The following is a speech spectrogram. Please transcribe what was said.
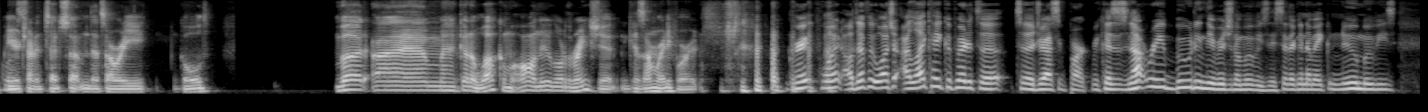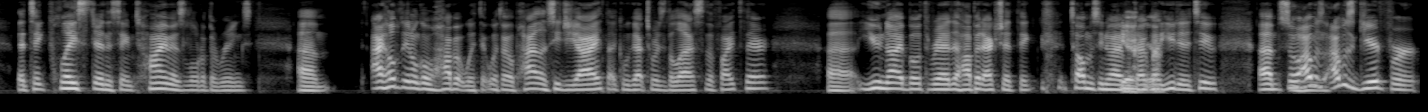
when you're trying to touch something that's already gold. But I'm gonna welcome all new Lord of the Rings shit because I'm ready for it. Great point. I'll definitely watch it. I like how you compared it to, to Jurassic Park because it's not rebooting the original movies. They said they're going to make new movies that take place during the same time as Lord of the Rings. Um, I hope they don't go Hobbit with it with a pile of CGI like we got towards the last of the fights there. Uh, you and I both read Hobbit. Actually, I think Thomas, you know, I Yeah, talked yeah. about it. You did it too. Um, so I was I was geared for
